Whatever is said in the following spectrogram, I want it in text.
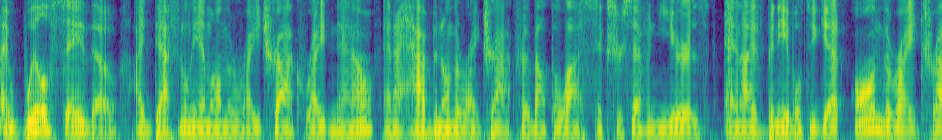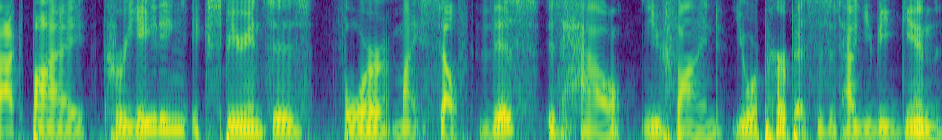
I will say though, I definitely am on the right track right now, and I have been on the right track for about the last six or seven years. And I've been able to get on the right track by creating experiences for myself. This is how you find your purpose. This is how you begin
